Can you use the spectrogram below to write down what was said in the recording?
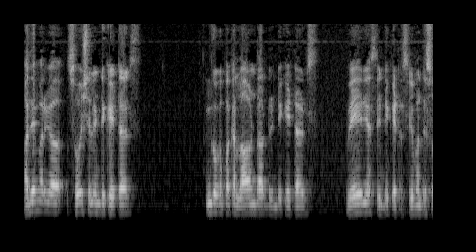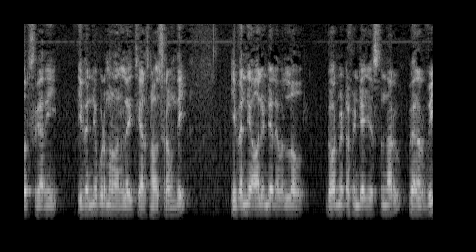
అదే మరిగా సోషల్ ఇండికేటర్స్ ఇంకొక పక్క law and order indicators various indicators human resource కానీ ఇవన్నీ కూడా మనం అనలైజ్ చేయాల్సిన అవసరం ఉంది. ఇవన్నీ ఆల్ ఇండియా లెవెల్లో గవర్నమెంట్ ఆఫ్ ఇండియా చేస్తున్నారు. వేర్ ఆర్ వి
